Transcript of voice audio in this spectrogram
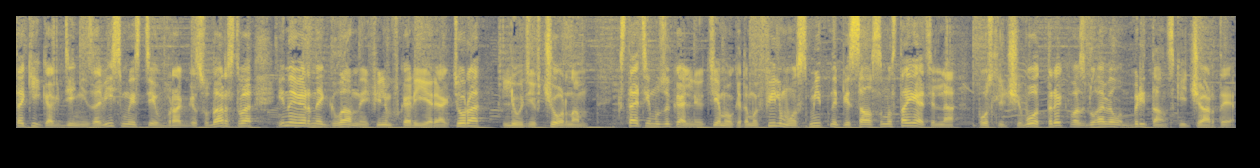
такие как День независимости, Враг государства и, наверное, главный фильм в карьере актера «Люди в черном». Кстати, музыкальную тему к этому фильму Смит написал самостоятельно, после чего трек возглавил британские чарты.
